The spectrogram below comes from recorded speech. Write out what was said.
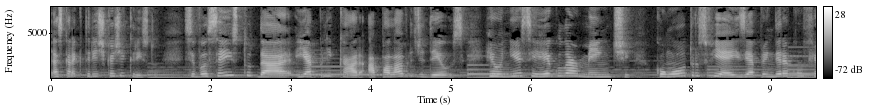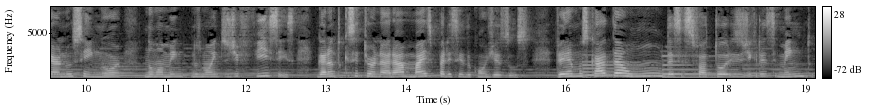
as características de Cristo. Se você estudar e aplicar a palavra de Deus, reunir-se regularmente com outros fiéis e aprender a confiar no Senhor no momento, nos momentos difíceis, garanto que se tornará mais parecido com Jesus. Veremos cada um desses fatores de crescimento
